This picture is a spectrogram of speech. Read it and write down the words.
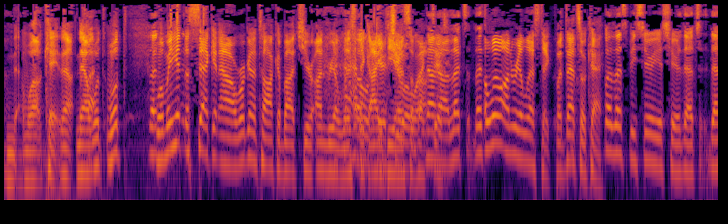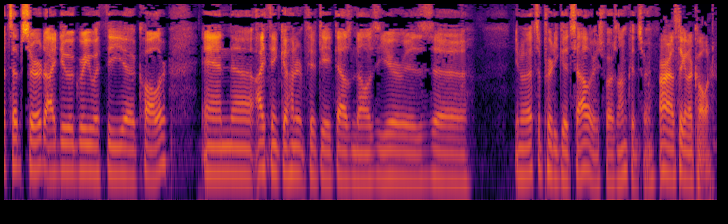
well, okay. Now, now we'll, we'll, when we hit the second hour, we're going to talk about your unrealistic Oh, ideas you about No, no, let's let's a little unrealistic, but that's okay. But let's be serious here. That's that's absurd. I do agree with the uh, caller, and uh, I think one hundred fifty-eight thousand dollars a year is, uh, you know, that's a pretty good salary as far as I'm concerned. All right, let's take another caller.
